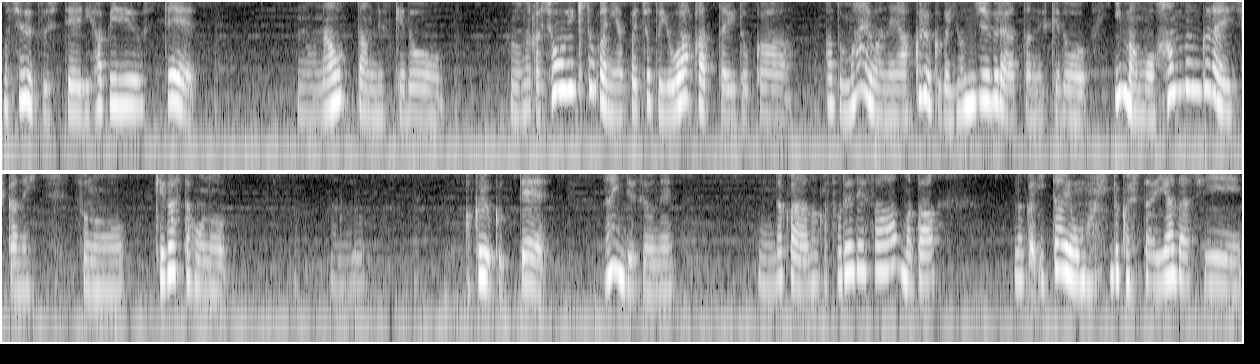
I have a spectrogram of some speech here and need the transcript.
手術してリハビリをしてあの治ったんですけどそのなんか衝撃とかにやっぱりちょっと弱かったりとかあと前はね握力が40ぐらいあったんですけど今もう半分ぐらいしかねその怪我した方のあの握力ってないんですよね。だからなんかそれでさまたなんか痛い思いとかしたら嫌だし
